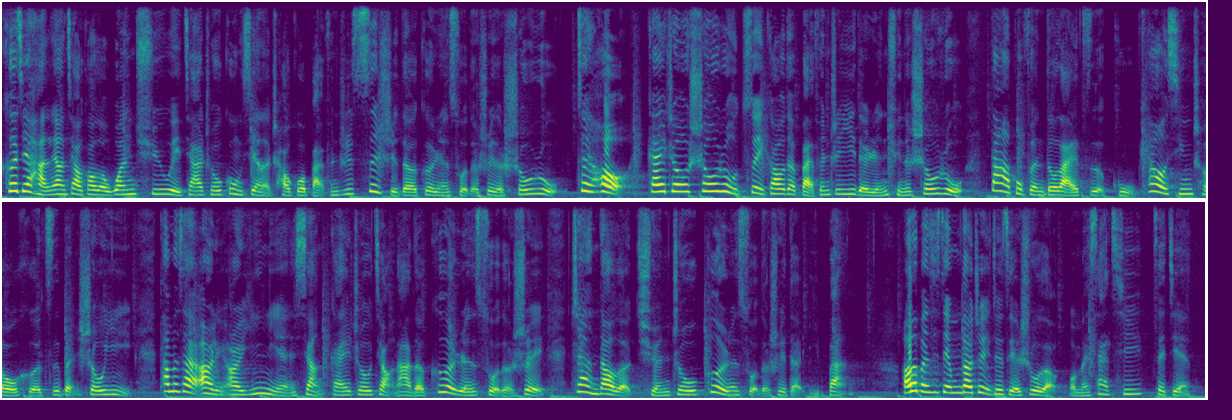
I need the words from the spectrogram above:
科技含量较高的湾区为加州贡献了超过百分之四十的个人所得税的收入。最后，该州收入最高的百分之一的人群的收入，大部分都来自股票薪酬和资本收益。他们在二零二一年向该州缴纳的个人所得税占到了全州个人所得税的一半。好了，本期节目到这里就结束了，我们下期再见。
